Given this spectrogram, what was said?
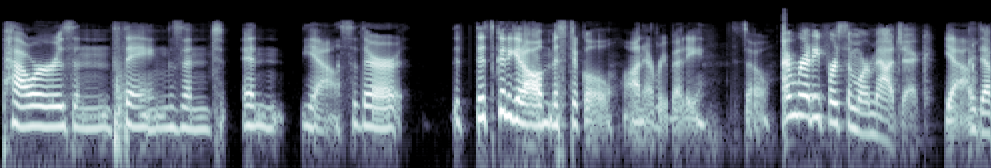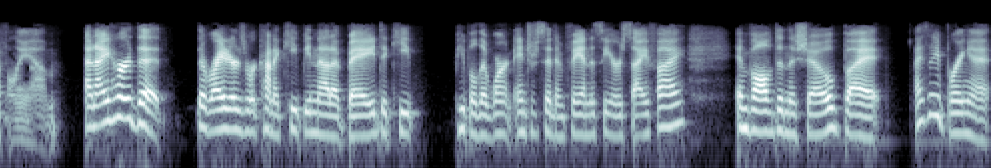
powers and things, and and yeah, so they're it's going to get all mystical on everybody. So I'm ready for some more magic. yeah, I definitely am. And I heard that the writers were kind of keeping that at bay to keep people that weren't interested in fantasy or sci-fi involved in the show, but I say bring it.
